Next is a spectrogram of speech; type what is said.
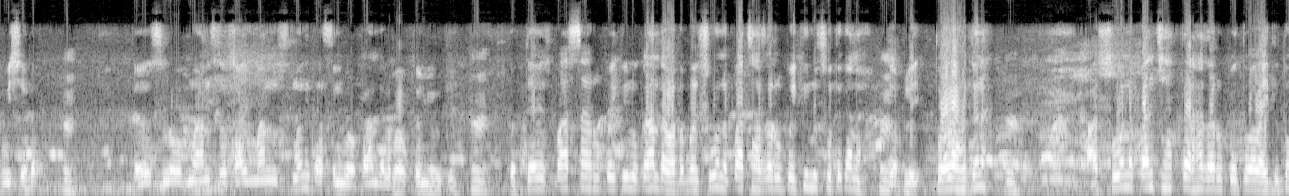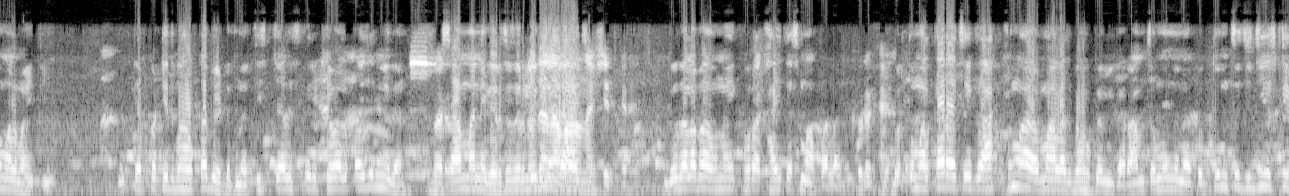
विषय तर हम्म. लोक माणसं काही माणूस म्हणत असेल बाबा कांद्याला भाव कमी होते. तर त्यावेळेस पाच सहा रुपये किलो कांदा होता पण सोनं पाच हजार रुपये किलोच होतं का ना आपले तोळा होते ना? आज सोनं पंच्याहत्तर हजार रुपये तोळा आहे ते तुम्हाला माहिती त्या पट्टीत भाव का भेटत नाही तीस चाळीस तरी ठेवायला पाहिजे ना निदान. सामान्य घरचं जर लग्न दुधाला भाव नाही करायचं दुधाला भाव नाही खोरा खायचाच मापाला बरं तुम्हाला करायचं तर अख्खी मा मालाचा भाव कमी करा आमचं म्हणणं नाही पण तुमचं जे जीएसटी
